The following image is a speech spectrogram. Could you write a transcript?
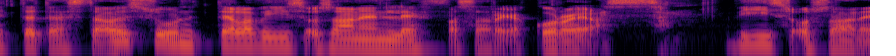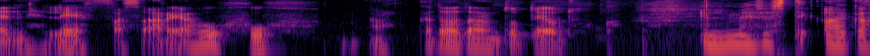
että tästä olisi suunnitteilla viisosainen leffasarja Koreassa. Viisosainen leffasarja, huhhuh. No, katsotaan toteutuuko. Ilmeisesti aika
